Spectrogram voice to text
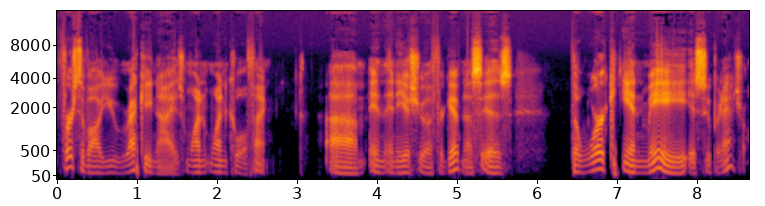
first of all you recognize one one cool thing um, in, in the issue of forgiveness is the work in me is supernatural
